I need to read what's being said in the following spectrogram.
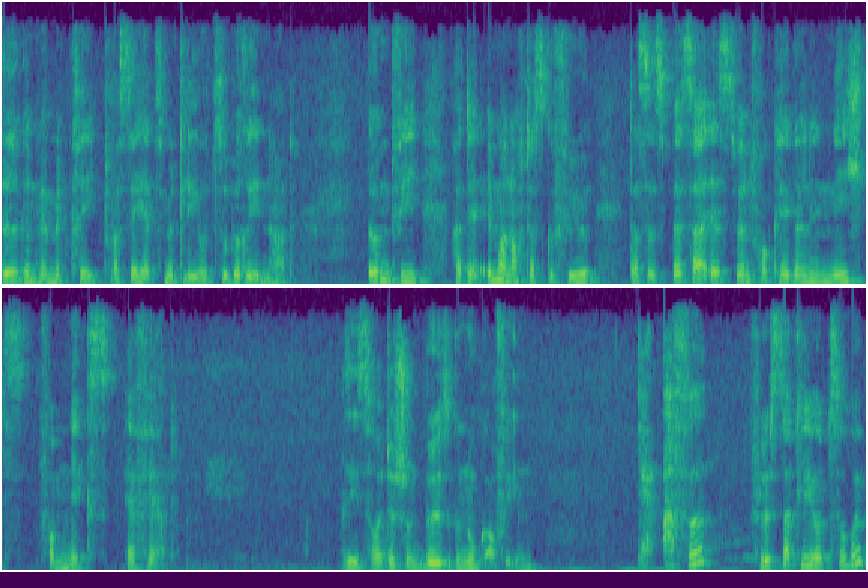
irgendwer mitkriegt, was er jetzt mit Leo zu bereden hat. Irgendwie hat er immer noch das Gefühl, dass es besser ist, wenn Frau Kegelin nichts vom Nix erfährt. Sie ist heute schon böse genug auf ihn. Der Affe? flüstert Leo zurück.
